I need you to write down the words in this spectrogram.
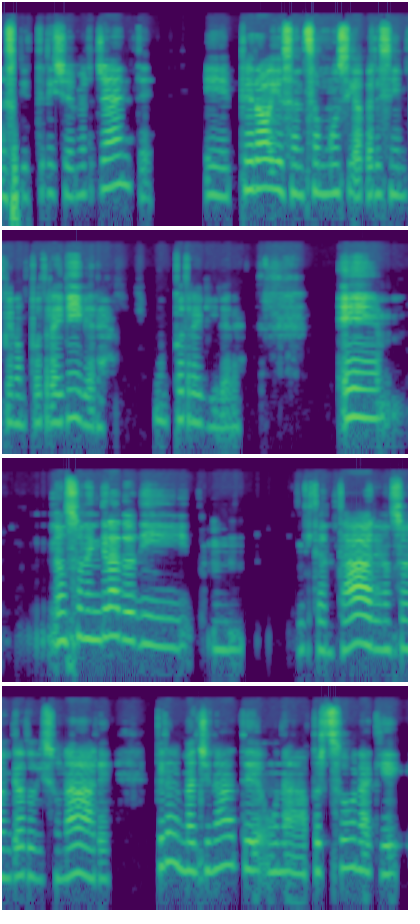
una scrittrice emergente, e però io senza musica, per esempio, non potrei vivere, non potrei vivere. E non sono in grado di mh, mm, di cantare, non sono in grado di suonare, però immaginate una persona che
